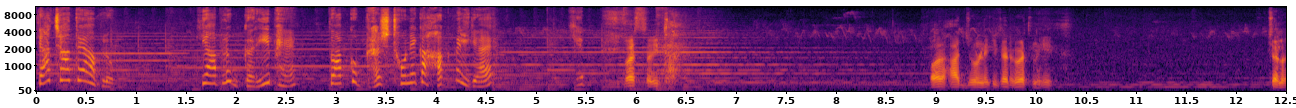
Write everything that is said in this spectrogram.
क्या चाहते हैं आप लोग? कि आप लोग गरीब हैं तो आपको भ्रष्ट होने का हक मिल गया है? ये बस सही था। और हाथ जोड़ने की ज़रूरत नहीं। चलो।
